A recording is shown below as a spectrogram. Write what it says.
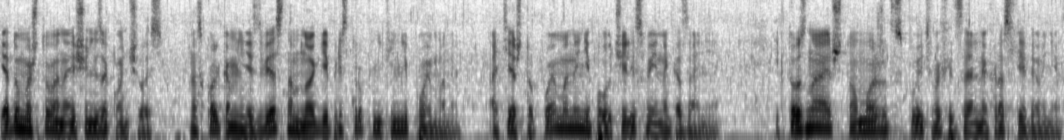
Я думаю, что война еще не закончилась. Насколько мне известно, многие преступники не пойманы, а те, что пойманы, не получили свои наказания. И кто знает, что может всплыть в официальных расследованиях.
